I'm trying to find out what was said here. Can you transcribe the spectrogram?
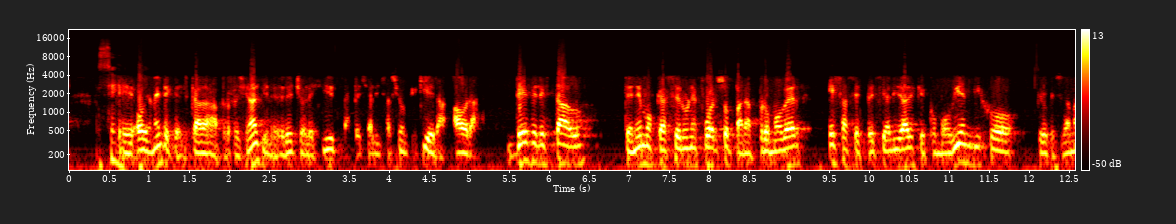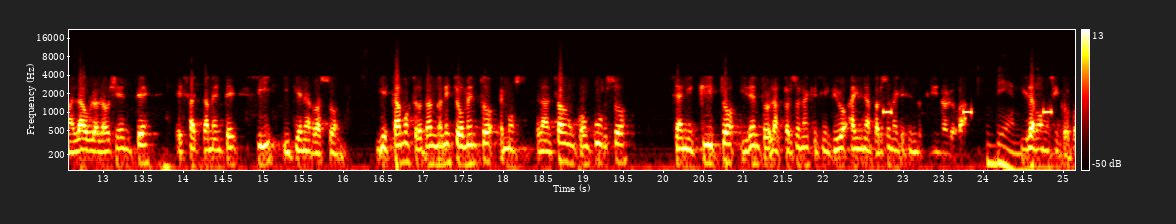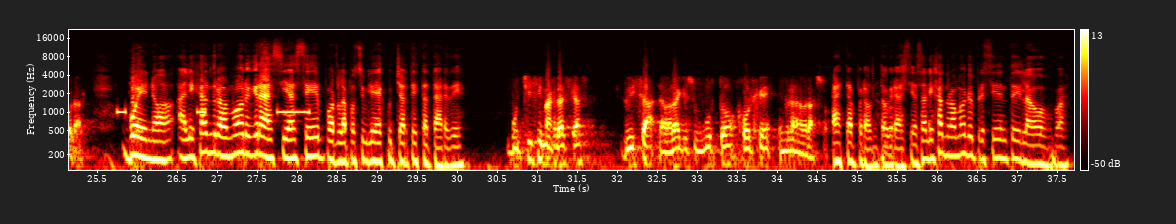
Eh, obviamente que cada profesional tiene derecho a elegir la especialización que quiera. Ahora, desde el Estado tenemos que hacer un esfuerzo para promover esas especialidades que, como bien dijo, creo que se llama Laura la oyente, exactamente sí y tiene razón. Y estamos tratando en este momento, hemos lanzado un concurso se han inscrito y dentro de las personas que se inscribió hay una persona que es endocrinóloga. Bien. Y la vamos a incorporar. Bueno, Alejandro Amor, gracias eh, por la posibilidad de escucharte esta tarde. Muchísimas gracias. Luisa, la verdad que es un gusto. Jorge, un gran abrazo. Hasta pronto, gracias. Alejandro Amor, el presidente de la OSBA.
